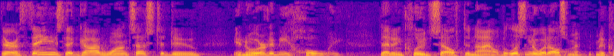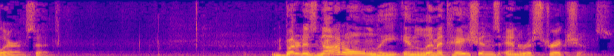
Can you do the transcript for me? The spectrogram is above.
There are things that God wants us to do in order to be holy that include self denial. But listen to what else Maclaren said. But it is not only in limitations and restrictions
